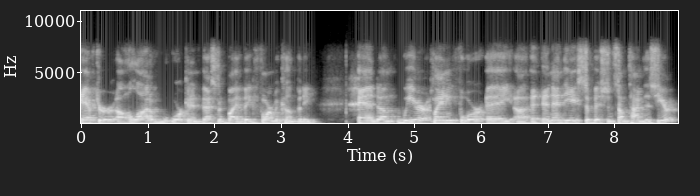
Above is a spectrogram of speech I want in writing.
after a lot of work and investment by a big pharma company. And um, we are planning for a uh, an NDA submission sometime this year.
